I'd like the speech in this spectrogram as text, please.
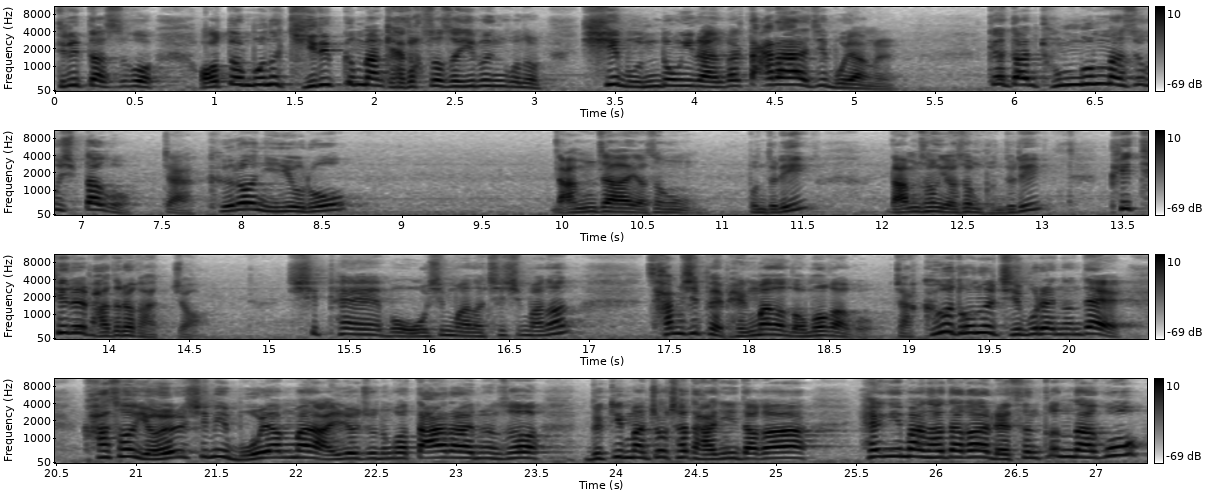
드립다 쓰고, 어떤 분은 기립근만 계속 써서 힙 운동을, 힙 운동이라는 걸 따라하지 모양을. 그래서 난 둥근만 쓰고 싶다고. 자, 그런 이유로 남자 여성분들이, 남성 여성분들이 PT를 받으러 갔죠. 10회 뭐 50만 원, 70만 원, 30회 100만 원 넘어가고. 자, 그 돈을 지불했는데 가서 열심히 모양만 알려주는 거 따라하면서 느낌만 쫓아다니다가 행위만 하다가 레슨 끝나고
